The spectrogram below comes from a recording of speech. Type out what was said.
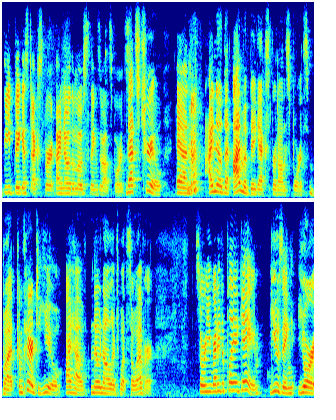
The biggest expert. I know the most things about sports. That's true. And I know that I'm a big expert on sports, but compared to you, I have no knowledge whatsoever. So are you ready to play a game using your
